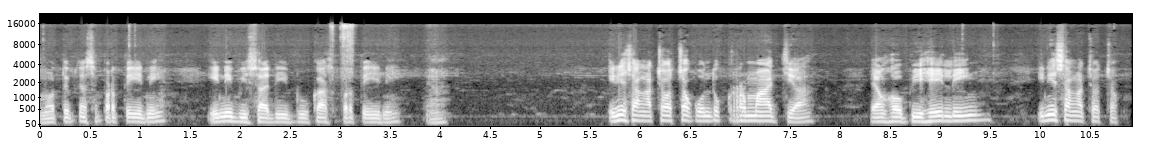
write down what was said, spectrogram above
motifnya seperti ini. Ini bisa dibuka seperti ini ya. Ini sangat cocok untuk remaja yang hobi healing. Ini sangat cocok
